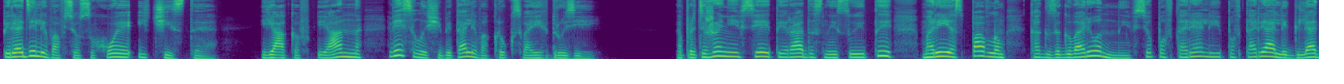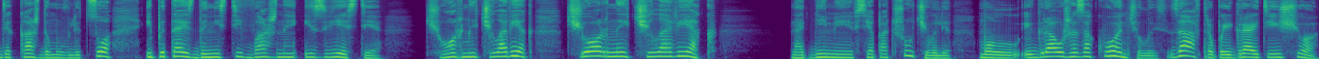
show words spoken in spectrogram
переодели во все сухое и чистое. Яков и Анна весело щебетали вокруг своих друзей. На протяжении всей этой радостной суеты Мария с Павлом, как заговоренные, все повторяли и повторяли, глядя каждому в лицо и пытаясь донести важное известие — Черный человек! Черный человек! Над ними все подшучивали, мол, игра уже закончилась, завтра поиграйте еще.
